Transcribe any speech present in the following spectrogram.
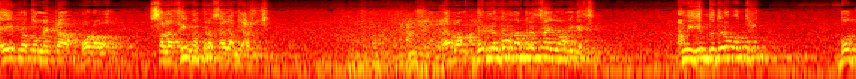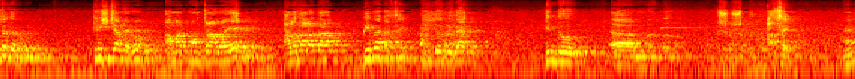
এই প্রথম একটা বড় সালাফি মাদ্রাসায় আমি আসছি। এবং বেরলভীর মাদ্রাসায়ও আমি গেছি। আমি হিন্দুদেরও মন্ত্রী, বৌদ্ধদেরও, খ্রিস্টানেরও। আমার মন্ত্রণালয়ে আলাদা আলাদা বিভাগ আছে, হিন্দু বিভাগ, হিন্দু আছে হ্যাঁ?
